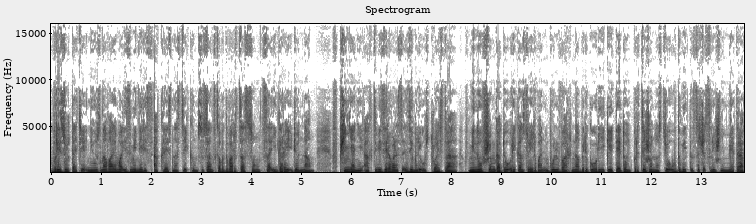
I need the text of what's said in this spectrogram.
В результате неузнаваемо изменились окрестности Кымсусанского дворца Солнца и горы Йоннам. В Пхеньяне активизировалось землеустройство. В минувшем году реконструирован бульвар на берегу реки Тедон протяженностью в 2000 с лишним метров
